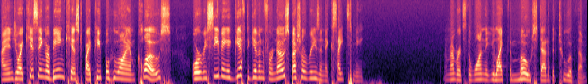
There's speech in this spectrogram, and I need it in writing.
I enjoy kissing or being kissed by people who I am close, or receiving a gift given for no special reason excites me. Remember, it's the one that you like the most out of the two of them.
